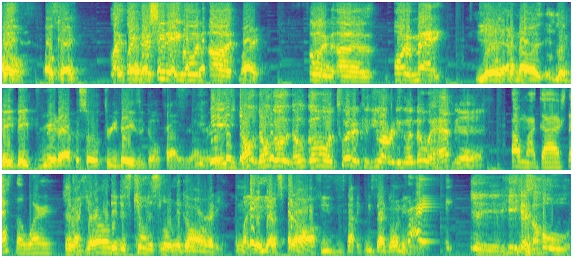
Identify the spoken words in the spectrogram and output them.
oh. Okay. Like Okay. like that shit ain't on uh Right. on uh automatic. Yeah, I know. It- it- look, they they premiered the episode three days ago, probably already. Yeah, you don't don't go don't go on Twitter because you already gonna know what happened. Yeah. Oh my gosh, that's the worst. They're like, yo, why don't they just kill this little nigga already? I'm like, yo, you got a spin off. He's, he's not he's not going anywhere. Right. Yeah, yeah. He has a whole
